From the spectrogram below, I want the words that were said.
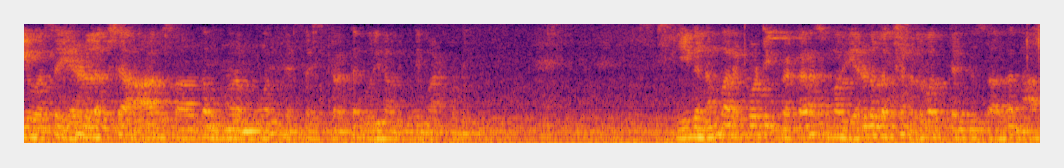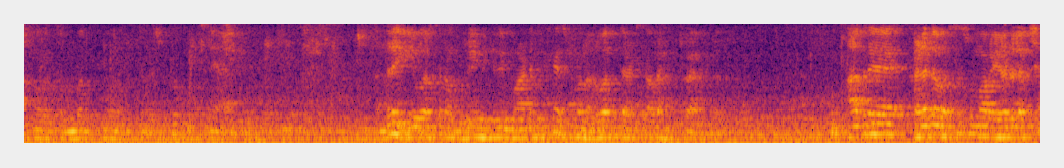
ಈ ವರ್ಷ ಎರಡು ಲಕ್ಷ ಆರು ಸಾವಿರದ ಮುನ್ನೂರ ಮೂವತ್ತೆಂಟು ಹೆಕ್ಟರ್ ಅಂತ ಗುರಿ ನಾವು ನಿಗದಿ ಮಾಡ್ಕೊಂಡಿದ್ದೀವಿ ಈಗ ನಮ್ಮ ರಿಪೋರ್ಟಿಂಗ್ ಪ್ರಕಾರ ಸುಮಾರು ಎರಡು ಲಕ್ಷ ನಲವತ್ತೆಂಟು ಸಾವಿರದ ನಾಲ್ಕುನೂರ ತೊಂಬತ್ತ್ಮೂರು ಹೆಕ್ಟರಷ್ಟು ಕಡಿಮೆ ಆಗಿದೆ. ಅಂದರೆ ಈ ವರ್ಷ ನಾವು ಗುರಿ ನಿಗದಿ ಮಾಡೋದಕ್ಕೆ ಸುಮಾರು ನಲವತ್ತೆರಡು ಸಾವಿರ ಹೆಕ್ಟರ್ ಆಗ್ತದೆ. ಆದರೆ ಕಳೆದ ವರ್ಷ ಸುಮಾರು ಎರಡು ಲಕ್ಷ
